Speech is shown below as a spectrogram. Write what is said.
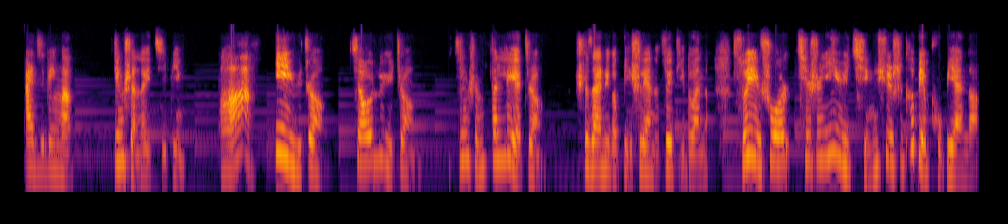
艾滋病吗？精神类疾病啊，抑郁症、焦虑症、精神分裂症是在那个鄙视链的最底端的。所以说，其实抑郁情绪是特别普遍的，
